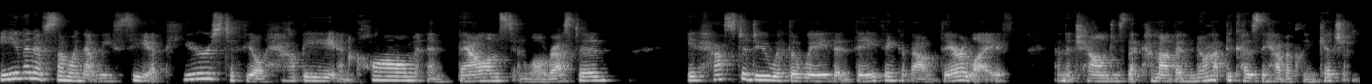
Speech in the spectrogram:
even if someone that we see appears to feel happy and calm and balanced and well rested, it has to do with the way that they think about their life and the challenges that come up, and not because they have a clean kitchen.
